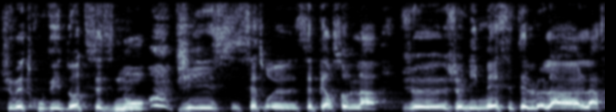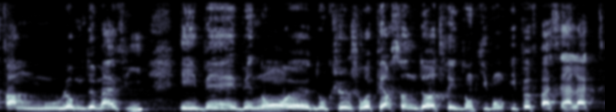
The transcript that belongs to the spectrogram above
je vais trouver d'autres. Ils se disent non j'ai cette euh, cette personne là je je l'aimais c'était la la femme ou l'homme de ma vie. Et ben et ben non euh, donc je j'aurai personne d'autre et donc ils vont ils peuvent passer à l'acte.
